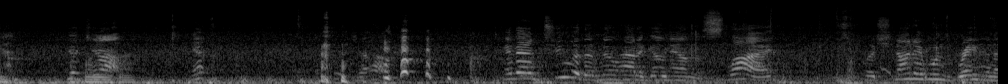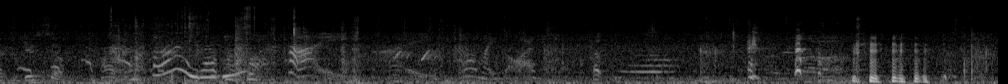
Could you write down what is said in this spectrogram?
Yeah. Good job. Yep. Good job. and then two of them know how to go down the slide, which not everyone's brave enough to do so. All right. Hi, Daddy. Hi. Hi. Oh my gosh. Oh.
